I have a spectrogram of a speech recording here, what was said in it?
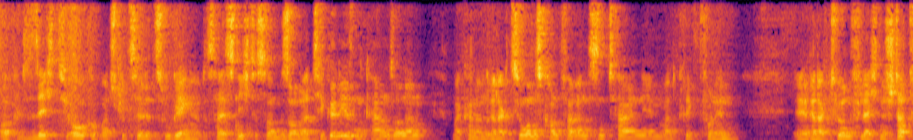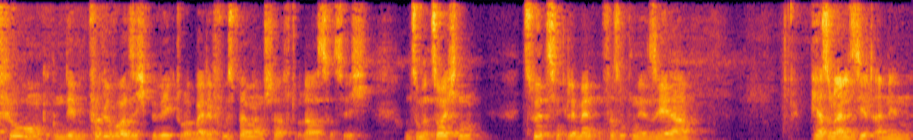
aber für diese 60 Euro kommt man spezielle Zugänge. Das heißt nicht, dass man einen besonderen Artikel lesen kann, sondern man kann an Redaktionskonferenzen teilnehmen, man kriegt von den äh, Redakteuren vielleicht eine Stadtführung in dem Viertel, wo er sich bewegt oder bei der Fußballmannschaft oder was weiß ich. Und so mit solchen zusätzlichen Elementen versuchen wir sehr personalisiert an den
